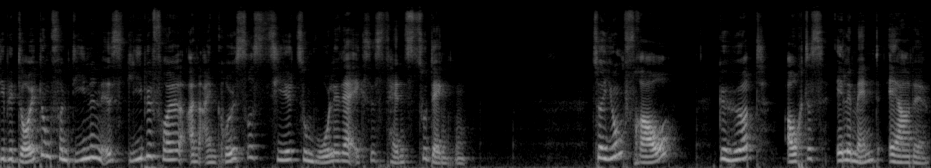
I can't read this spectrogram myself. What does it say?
Die Bedeutung von Dienen ist, liebevoll an ein größeres Ziel zum Wohle der Existenz zu denken. Zur Jungfrau gehört auch das Element Erde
